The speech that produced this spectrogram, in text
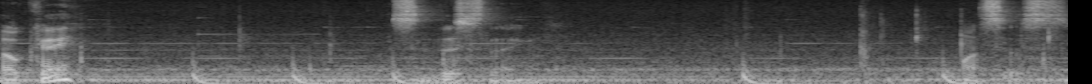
Okay. It's this thing. What's this?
